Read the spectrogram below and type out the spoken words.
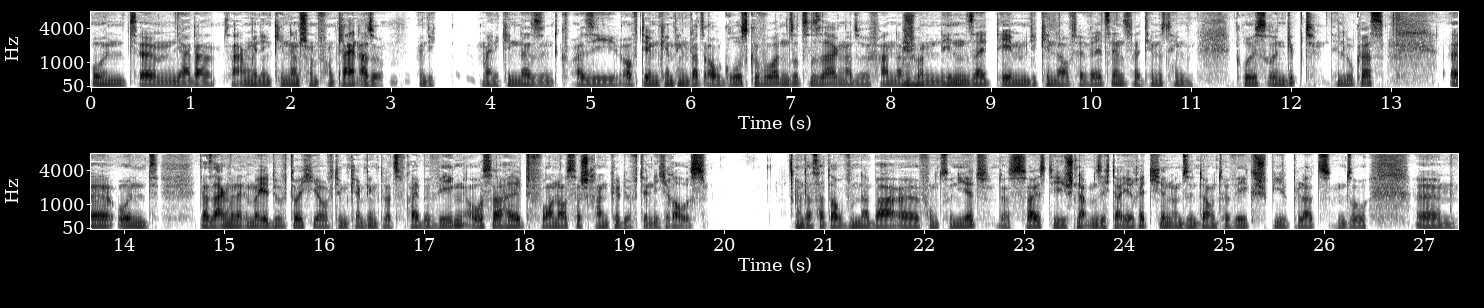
Und ähm, ja, da sagen wir den Kindern schon von klein, also die, meine Kinder sind quasi auf dem Campingplatz auch groß geworden sozusagen. Also wir fahren da mhm. schon hin, seitdem die Kinder auf der Welt sind, seitdem es den größeren gibt, den Lukas. Äh, und da sagen wir dann immer, ihr dürft euch hier auf dem Campingplatz frei bewegen, außer halt vorne aus der Schranke dürft ihr nicht raus. Und das hat auch wunderbar äh, funktioniert. Das heißt, die schnappen sich da ihr Rädchen und sind da unterwegs, Spielplatz und so. Ähm,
